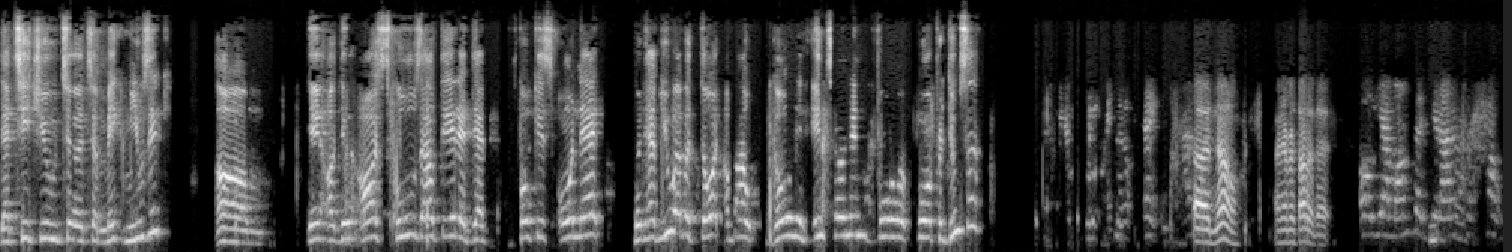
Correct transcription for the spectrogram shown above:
that teach you to to make music. Um, there are there are schools out there that that focus on that. But have you ever thought about going and interning for for a producer? Uh, no, I never thought of that. Oh yeah, mom said get out of her house.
